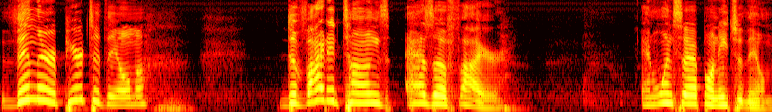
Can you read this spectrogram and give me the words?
Then there appeared to them divided tongues as of fire, and one sat upon each of them.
